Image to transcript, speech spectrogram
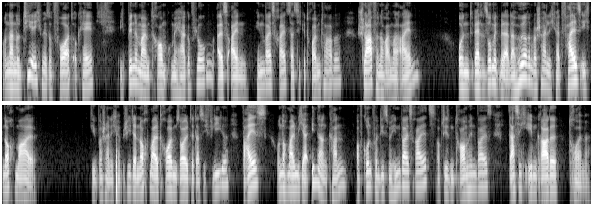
und dann notiere ich mir sofort, okay, ich bin in meinem Traum umhergeflogen als ein Hinweisreiz, dass ich geträumt habe, schlafe noch einmal ein und werde somit mit einer höheren Wahrscheinlichkeit, falls ich nochmal, die Wahrscheinlichkeit besteht ja, nochmal träumen sollte, dass ich fliege, weiß und nochmal mich erinnern kann, aufgrund von diesem Hinweisreiz, auf diesem Traumhinweis, dass ich eben gerade träume.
